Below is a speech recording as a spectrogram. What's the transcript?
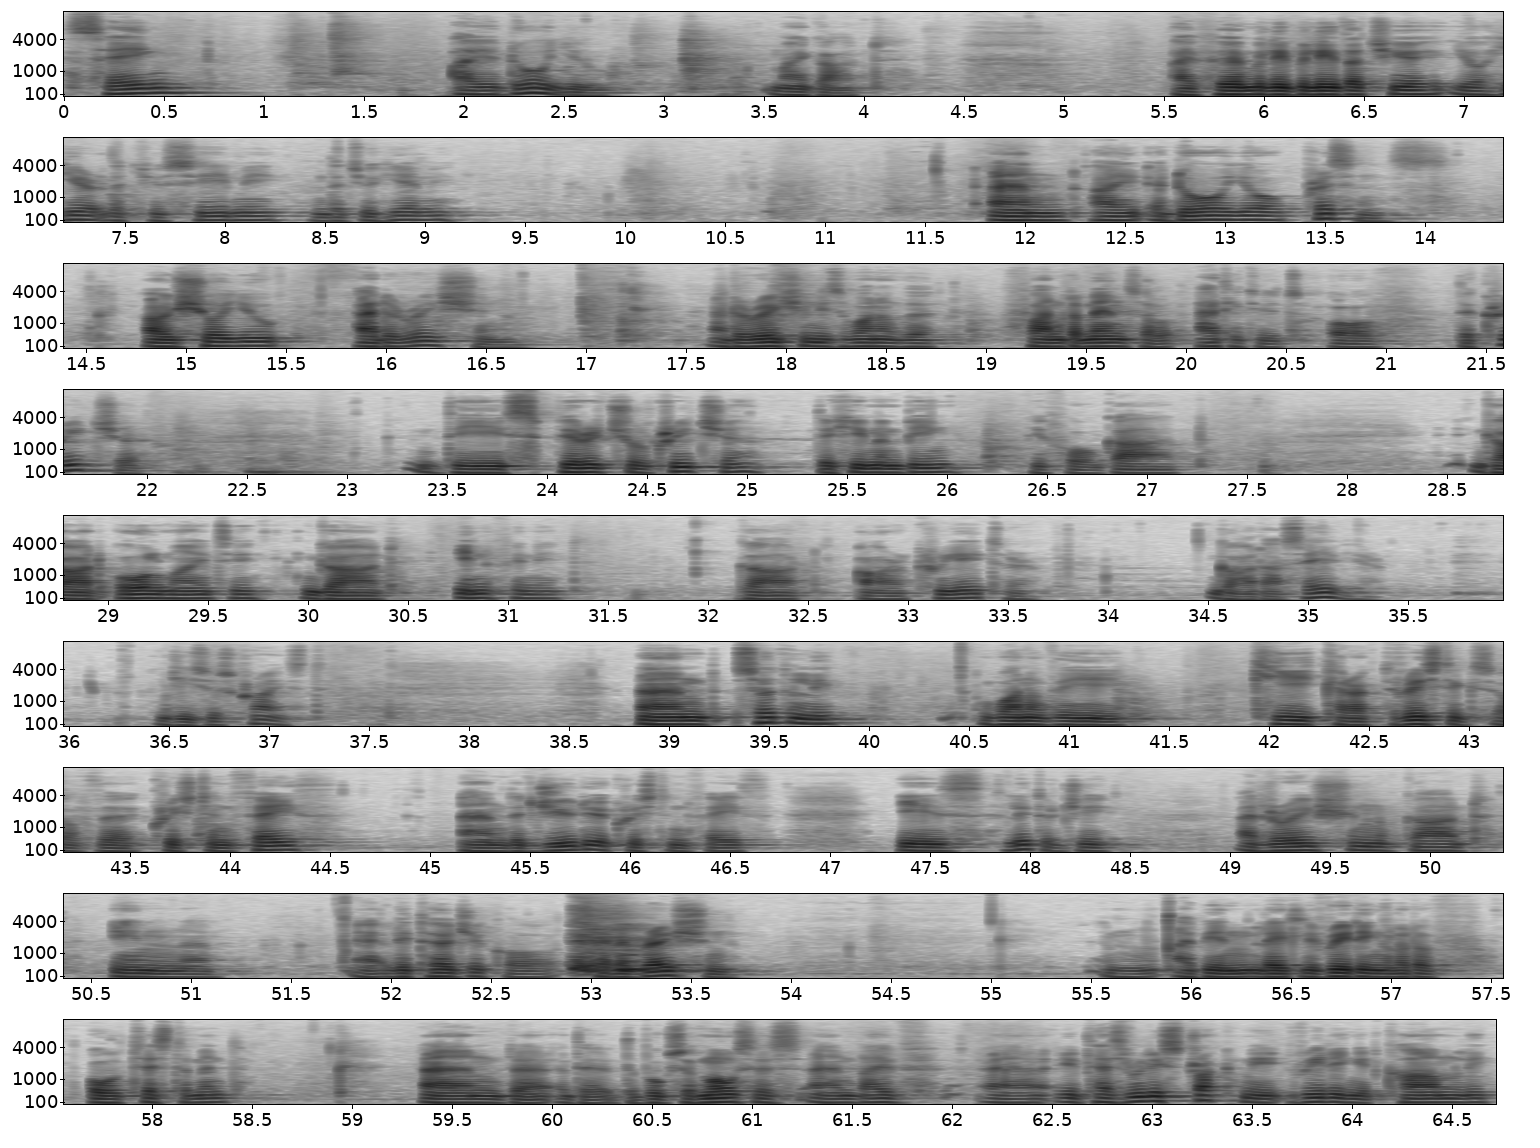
saying, I adore you, my God. I firmly believe that you, you're here, that you see me, and that you hear me. And I adore your presence. I show you adoration. Adoration is one of the fundamental attitudes of the creature, the spiritual creature, the human being before God, God Almighty, God Infinite, God our Creator, God our Savior, Jesus Christ. And certainly, one of the key characteristics of the Christian faith and the Judeo Christian faith is liturgy, adoration of God in uh, liturgical celebration. Um, I've been lately reading a lot of Old Testament and uh, the, the books of Moses, and I've, uh, it has really struck me reading it calmly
